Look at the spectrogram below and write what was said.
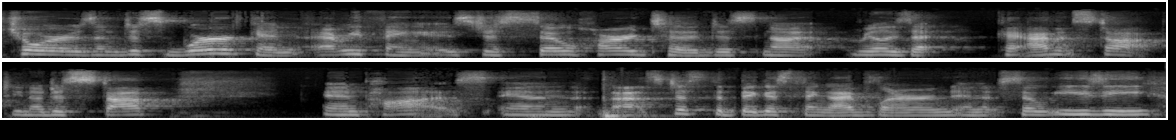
chores and just work and everything is just so hard to just not realize that okay i haven't stopped you know just stop and pause. And that's just the biggest thing i've learned and it's so easy.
